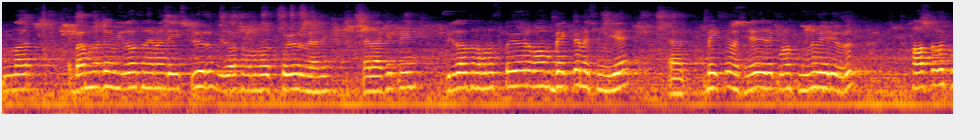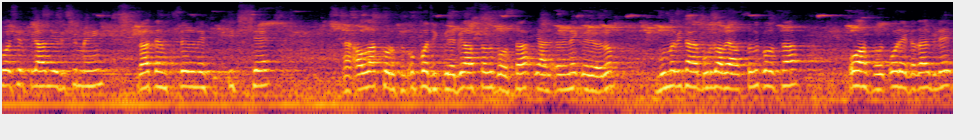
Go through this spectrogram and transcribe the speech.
Bunlar ben bunu zaten videodan sonra hemen değiştiriyorum. Videodan sonra bunu koyuyorum yani. Merak etmeyin. Videodan sonra bunu koyuyorum ama bu beklemesin diye. e, beklemesin diye direkt buna suyunu veriyoruz. Hastalık bulaşır falan diye düşünmeyin. Zaten kuşların iç içe. Yani Allah korusun ufacık bile bir hastalık olsa yani örnek veriyorum. Bunda bir tane burada bir hastalık olsa o hastalık oraya kadar bile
